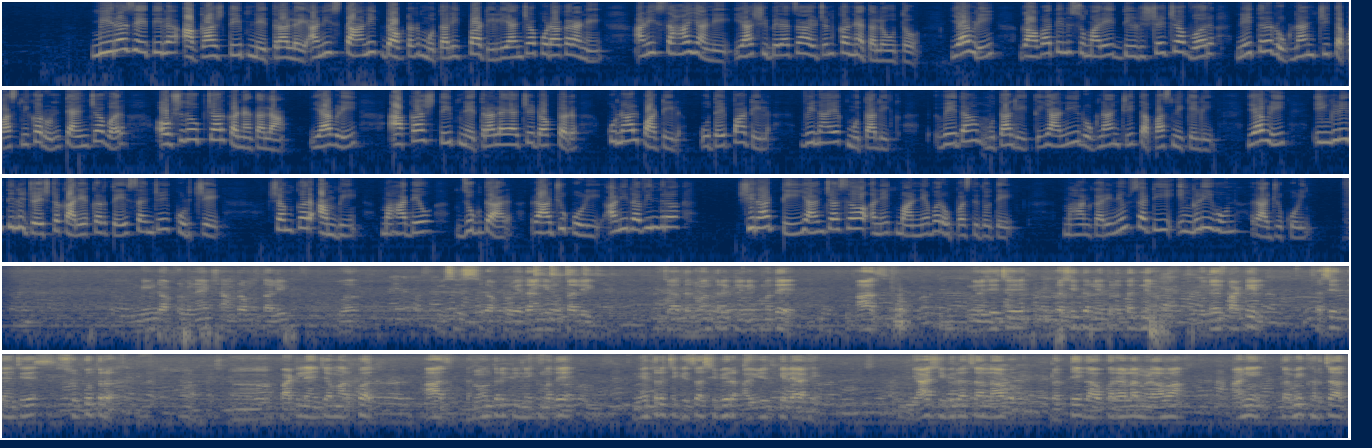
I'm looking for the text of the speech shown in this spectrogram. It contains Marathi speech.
मिरज येथील आकाशदीप नेत्रालय आणि स्थानिक डॉक्टर मुतालिक पाटील यांच्या पुढाकाराने आणि सहाय्याने या शिबिराचं आयोजन करण्यात आलं होतं. यावेळी गावातील सुमारे दीडशेच्या वर नेत्र रुग्णांची तपासणी करून त्यांच्यावर औषधोपचार करण्यात आला. यावेळी आकाशदीप नेत्रालयाचे डॉक्टर कुणाल पाटील उदय पाटील विनायक मुतालिक वेदा मुतालिक यांनी रुग्णांची तपासणी केली. यावेळी इंगळीतील ज्येष्ठ कार्यकर्ते संजय कुडचे शंकर आंबी महादेव जुगदार राजू कोळी आणि रवींद्र शिराट्टी यांच्यासह अनेक मान्यवर उपस्थित होते. महानकारी न्यूजसाठी इंगळीहून राजू कोळी. मी डॉक्टर विनायक शामराव मुतालिक व मिसेस डॉक्टर वेदांगी मुतालिक च्या धन्वंतरी क्लिनिकमध्ये आज मिरजेचे प्रसिद्ध नेत्रतज्ञ उदय पाटील तसेच त्यांचे सुपुत्र पाटील यांच्यामार्फत आज धन्वंतरी क्लिनिकमध्ये नेत्रचिकित्सा शिबिर आयोजित केले आहे. या शिबिराचा लाभ प्रत्येक गावकऱ्याला मिळावा आणि कमी खर्चात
